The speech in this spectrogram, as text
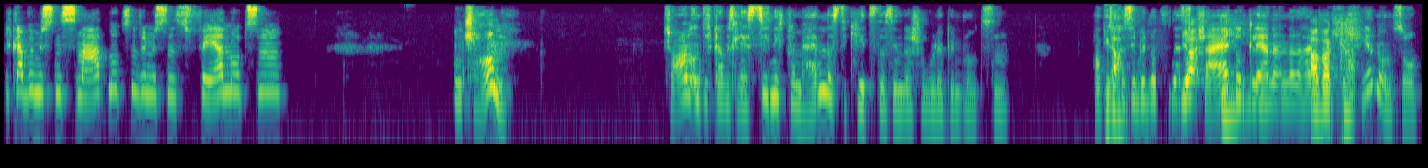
Ich glaube, wir müssen es smart nutzen, wir müssen es fair nutzen und schauen. Schauen. Und ich glaube, es lässt sich nicht vermeiden, dass die Kids das in der Schule benutzen. Hauptsache, ja. sie benutzen es ja, gescheit und lernen dann halt recherchieren und so.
